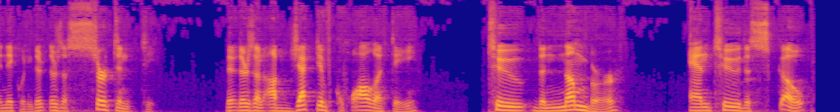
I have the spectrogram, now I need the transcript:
iniquity. There, there's a certainty, there, there's an objective quality to the number and to the scope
